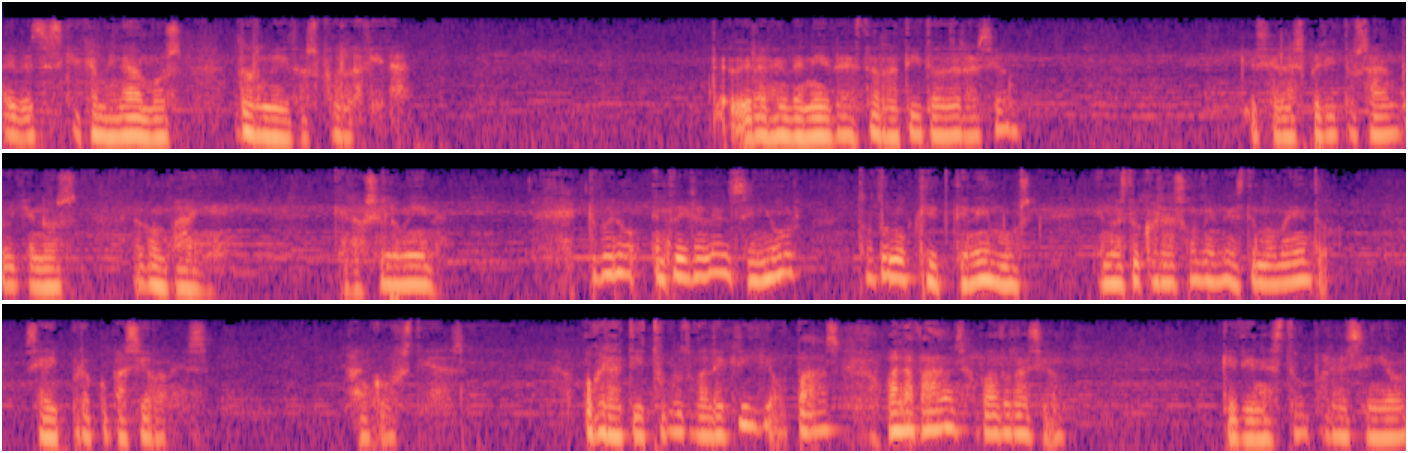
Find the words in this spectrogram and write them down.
Hay veces que caminamos dormidos por la vida. Te doy la bienvenida a este ratito de oración. Que sea el Espíritu Santo que nos acompañe, que nos ilumine. Que bueno, entregale al Señor todo lo que tenemos en nuestro corazón en este momento. Si hay preocupaciones, angustias, o gratitud, o alegría, o paz, o alabanza, o adoración. ¿Qué tienes tú para el Señor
